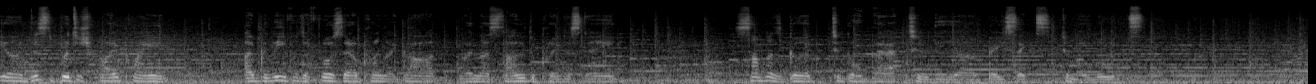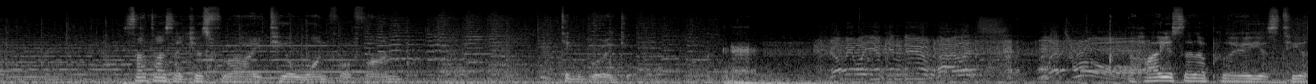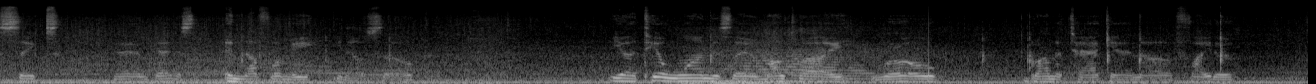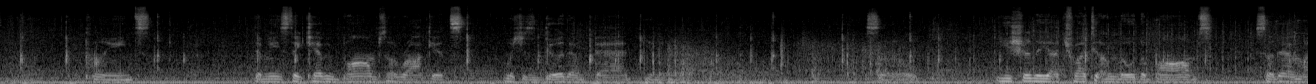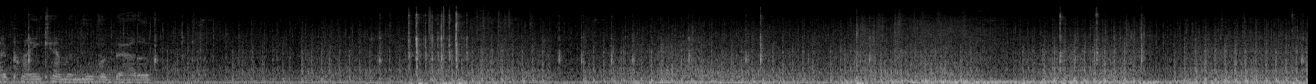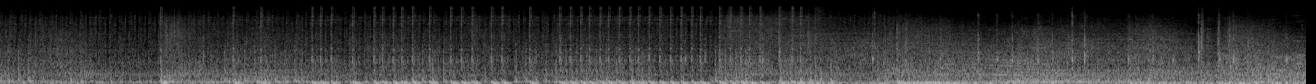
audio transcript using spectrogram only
Yeah, this British biplane, I believe was the first airplane I got when I started to play this game. Sometimes good to go back to the uh, basics, to my roots. Sometimes I just fly tier 1 for fun. Take a break. Show me what you can do, pilots. Let's roll. The highest that I play is tier 6 and that is enough for me, you know, so yeah, tier 1 is a multi-role ground attack and uh, fighter planes. That means they carry bombs or rockets, which is good and bad, you know. So usually I try to unload the bombs so that my plane can maneuver better.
